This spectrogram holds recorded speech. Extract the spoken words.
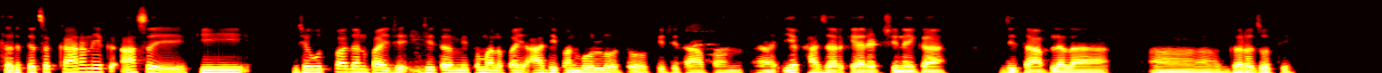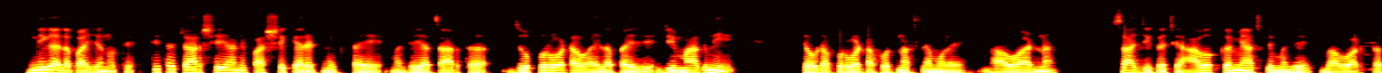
तर त्याचं कारण एक असं आहे की जे उत्पादन पाहिजे जिथं मी तुम्हाला पहि आधी पण बोललो होतो की जिथं आपण एक हजार कॅरेटची नाही का जिथं आपल्याला गरज होती. निघायला पाहिजे नव्हते. तिथं चारशे आणि पाचशे कॅरेट निघत आहे. म्हणजे याचा अर्थ जो पुरवठा व्हायला पाहिजे जी मागणी आहे, तेवढा पुरवठा होत नसल्यामुळे भाव वाढणं साहजिकच आहे. आवक कमी असली म्हणजे भाव वाढतात.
